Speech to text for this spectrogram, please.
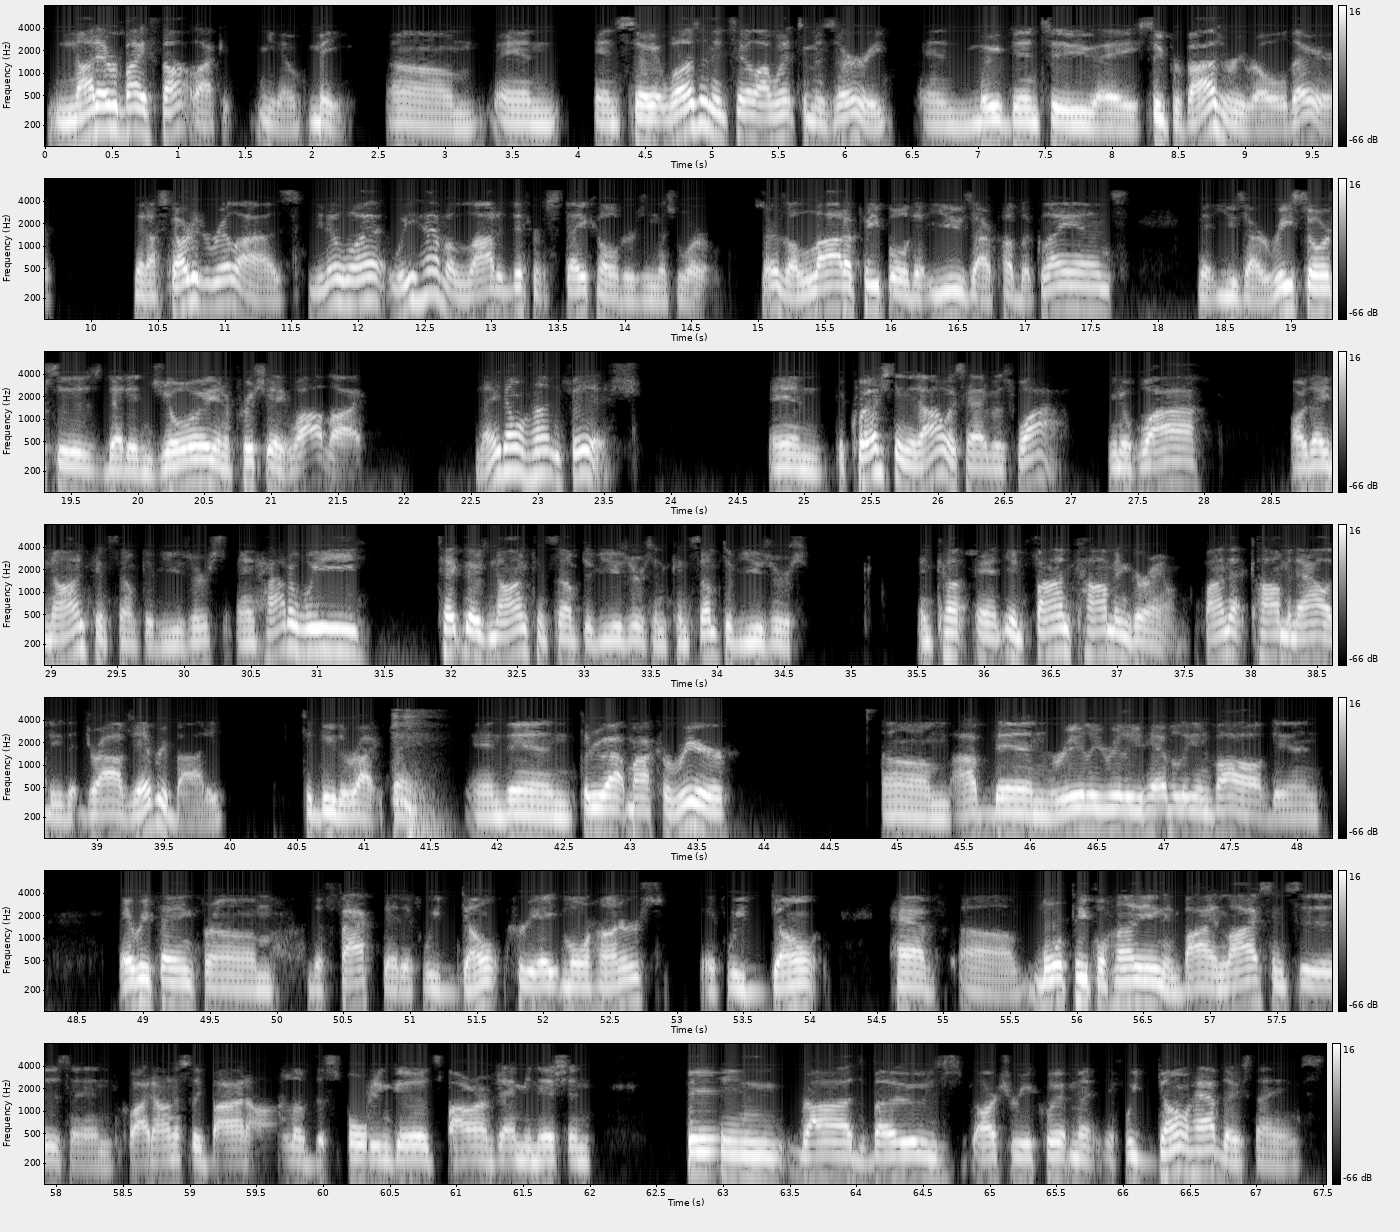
not everybody thought like you know me um and and so it wasn't until I went to Missouri and moved into a supervisory role there that I started to realize, you know what? We have a lot of different stakeholders in this world. There's a lot of people that use our public lands, that use our resources, that enjoy and appreciate wildlife. They don't hunt and fish. And the question that I always had was why? You know, why are they non-consumptive users? And how do we take those non-consumptive users and consumptive users and, and, and find common ground, find that commonality that drives everybody to do the right thing. And then throughout my career, um, I've been really, really heavily involved in everything from the fact that if we don't create more hunters, if we don't have uh, more people hunting and buying licenses and quite honestly buying all of the sporting goods, firearms, ammunition, fishing rods, bows, archery equipment, if we don't have those things,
